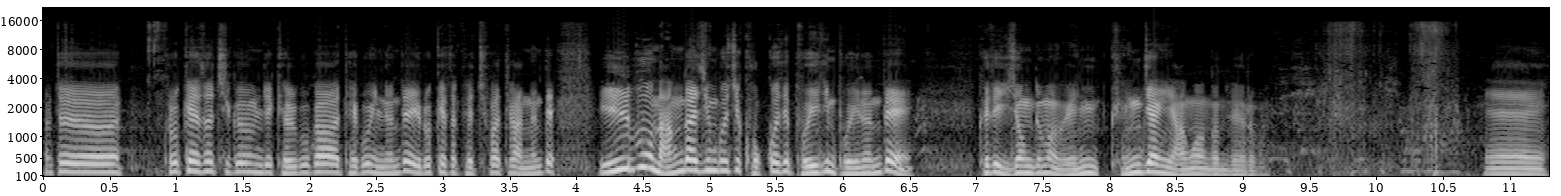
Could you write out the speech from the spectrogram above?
아무튼 그렇게 해서 지금 이제 결구가 되고 있는데 이렇게 해서 배추밭에 왔는데 일부 망가진 곳이 곳곳에 보이긴 보이는데 그래도 이 정도면 웬- 굉장히 양호한 겁니다 여러분. 예.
